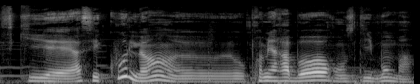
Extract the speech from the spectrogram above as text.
ce qui est assez cool. hein, euh, au premier abord, on se dit bon ben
